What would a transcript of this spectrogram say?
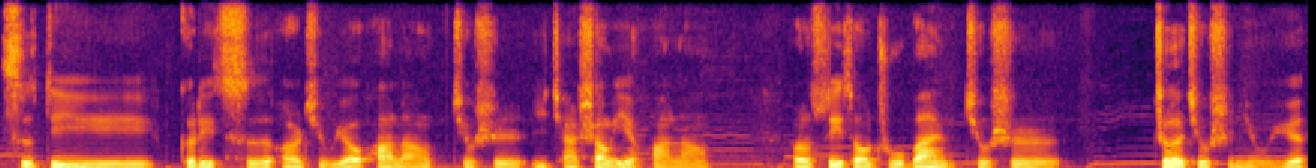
斯蒂格里茨二九幺画廊就是一家商业画廊，而最早主办就是这就是纽约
